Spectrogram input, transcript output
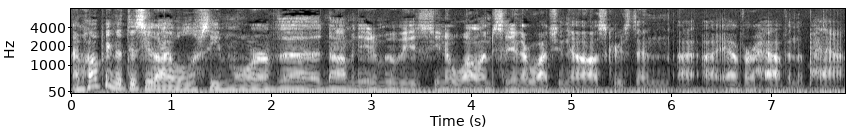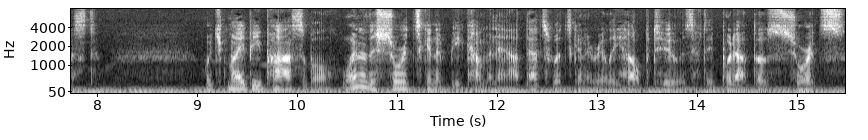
I'm hoping that this year I will have seen more of the nominated movies, you know, while I'm sitting there watching the Oscars than I, I ever have in the past. Which might be possible. When are the shorts going to be coming out? That's what's going to really help too, is if they put out those shorts,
